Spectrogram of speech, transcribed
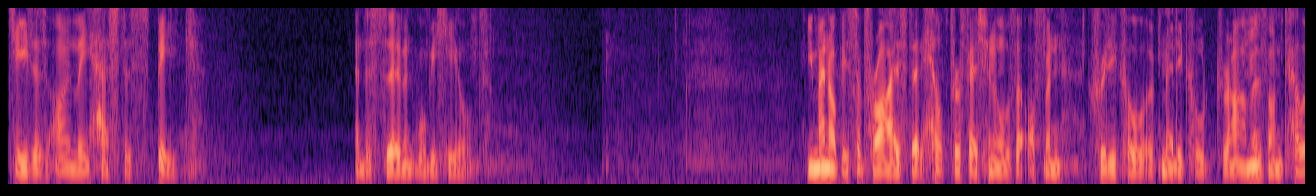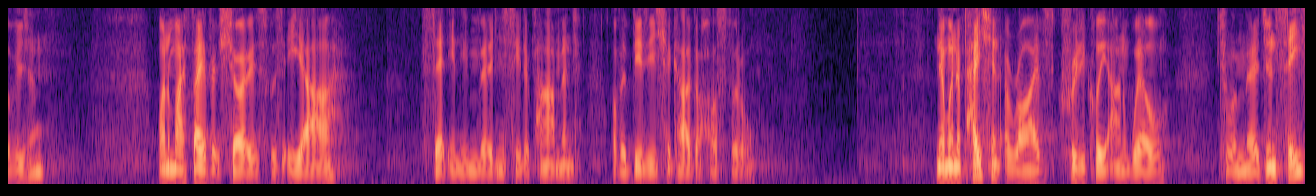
Jesus only has to speak and the servant will be healed. You may not be surprised that health professionals are often critical of medical dramas on television. One of my favourite shows was ER, set in the emergency department of a busy Chicago hospital. Now, when a patient arrives critically unwell to emergency,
